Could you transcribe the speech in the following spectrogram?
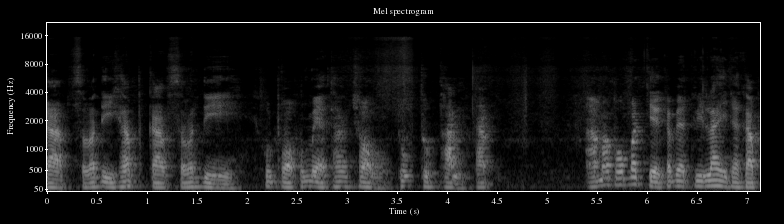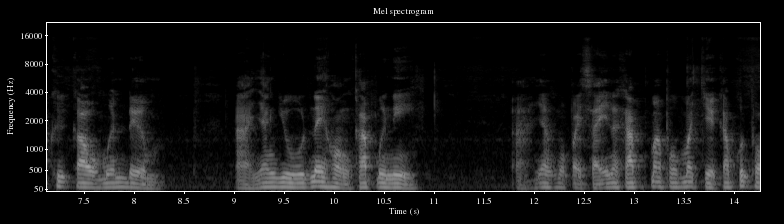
กราบสวัสดีครับกราบสวัสดี คุณพ่อคุณแม่ทั้งช่องทุกทุกท่านครับอามาพบมาเจอกับแบดวิไลนะครับ คือเก่าเหมือนเดิมอ่ายังอยู่ในห้องครับมือนี้อ่ายังบ่ไปใสนะครับ มาพบมาเจอกับคุณพ่อ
